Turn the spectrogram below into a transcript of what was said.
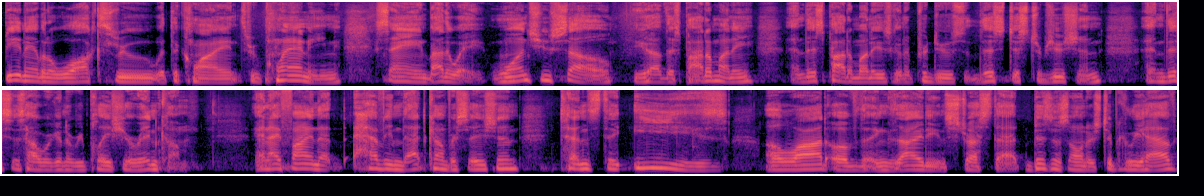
being able to walk through with the client through planning, saying, by the way, once you sell, you have this pot of money, and this pot of money is going to produce this distribution, and this is how we're going to replace your income. And I find that having that conversation tends to ease a lot of the anxiety and stress that business owners typically have.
